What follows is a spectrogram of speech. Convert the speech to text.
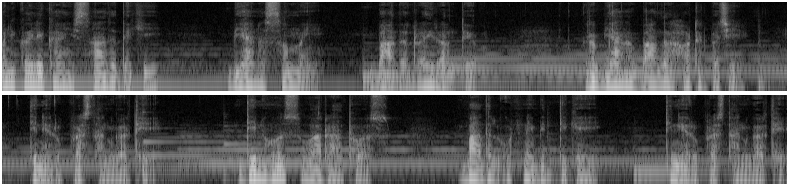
अनि कहिलेकाहीँ साँझदेखि बिहानसम्मै बादल रहिरहन्थ्यो र बिहान बादल हटेपछि तिनीहरू प्रस्थान गर्थे। दिन होस् वा रात होस् बादल उठ्ने बित्तिकै तिनीहरू प्रस्थान गर्थे।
